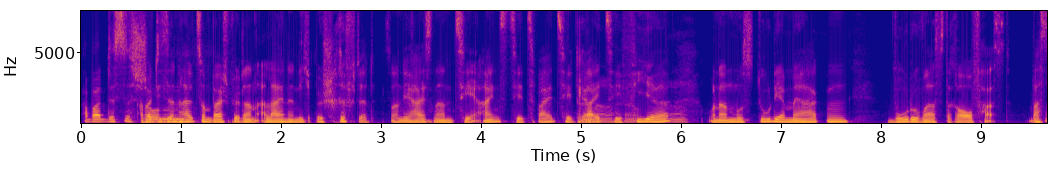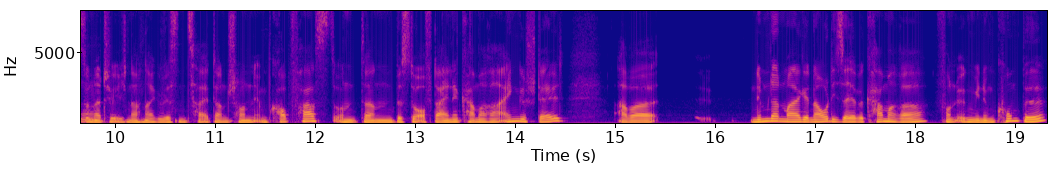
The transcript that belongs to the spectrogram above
Aber das ist schon. Aber die sind halt zum Beispiel dann alleine nicht beschriftet, sondern die heißen dann C1, C2, C3, Genau, C4 ja, ja. und dann musst du dir merken, wo du was drauf hast. Was du Ja. natürlich nach einer gewissen Zeit dann schon im Kopf hast und dann bist du auf deine Kamera eingestellt. Aber äh, nimm dann mal genau dieselbe Kamera von irgendwie einem Kumpel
